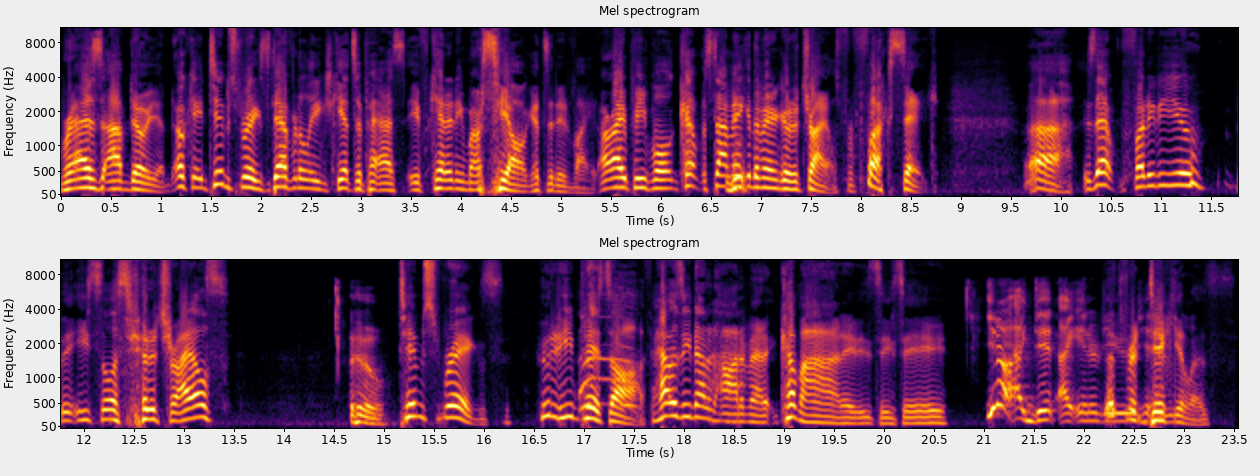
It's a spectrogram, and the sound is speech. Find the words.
Raz Abdoyan. Okay, Tim Spriggs definitely gets a pass if Kennedy Maciel gets an invite. All right, people, come, stop making the man go to trials, for fuck's sake. Ah, is that funny to you that he still has to go to trials? Who? Tim Spriggs. Who did he piss off? How is he not an automatic? Come on, ADCC. You know, I did. I interviewed. Him. That's ridiculous.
